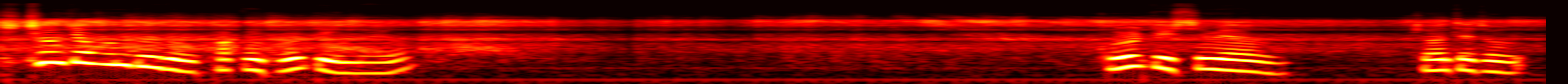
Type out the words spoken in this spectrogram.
시청자분들도 가끔 그럴 때 있나요? 그럴 때 있으면 저한테도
